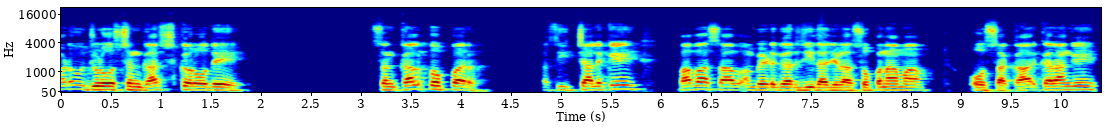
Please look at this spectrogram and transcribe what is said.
ਪੜੋ ਜੁੜੋ ਸੰਘਰਸ਼ ਕਰੋ ਦੇ। ਸੰਕਲਪ ਉੱਪਰ ਅਸੀਂ ਚੱਲ ਕੇ ਬਾਬਾ ਸਾਹਿਬ ਅੰਬੇਡਕਰ ਜੀ ਦਾ ਜਿਹੜਾ ਸੁਪਨਾ ਵਾ, ਉਹ ਸਾਕਾਰ ਕਰਾਂਗੇ।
